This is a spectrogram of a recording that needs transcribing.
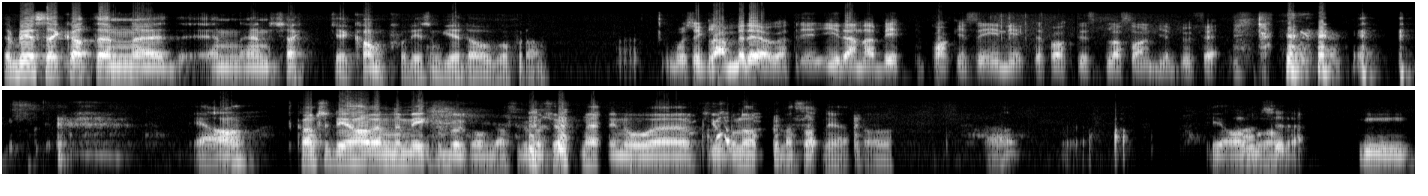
det blir sikkert en, en, en kjekk kamp for de som gidder å gå på den. Du må ikke glemme det òg, at i denne VIP-pakken så inngikk det faktisk lasagnebuffé. Ja, kanskje de har en mikrobølgeovn der, så du kan kjøpe med i noe uh, Fjordland lasagne. Og, ja. I Kanskje det. Mm.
